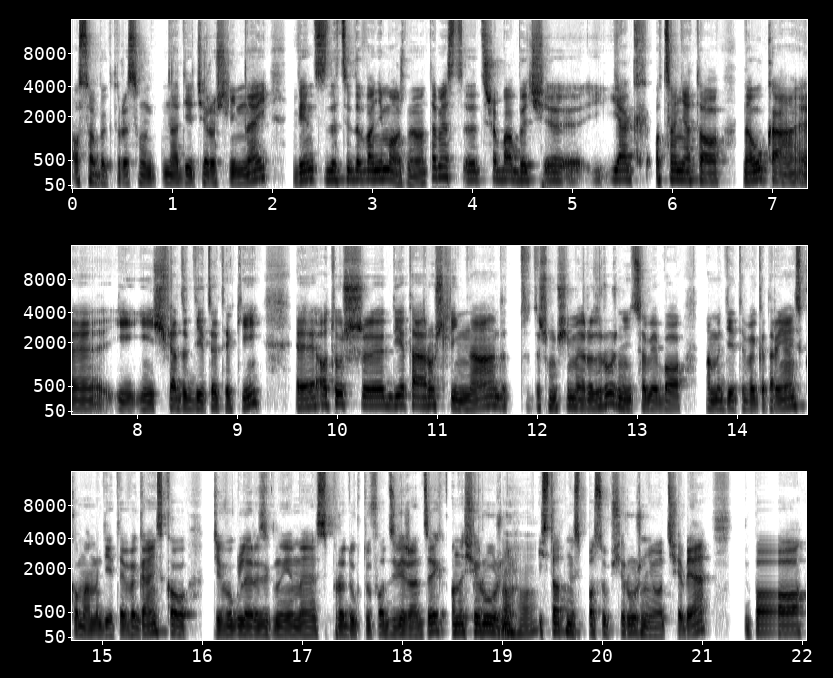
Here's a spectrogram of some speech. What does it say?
osoby, które są na diecie roślinnej, więc zdecydowanie można. Natomiast e, trzeba być, e, jak ocenia to nauka i, i świat dietetyki. Otóż dieta roślinna, to też musimy rozróżnić sobie, bo mamy dietę wegetariańską, mamy dietę wegańską, gdzie w ogóle rezygnujemy z produktów odzwierzęcych. One się różnią, w istotny sposób się różnią od siebie, bo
